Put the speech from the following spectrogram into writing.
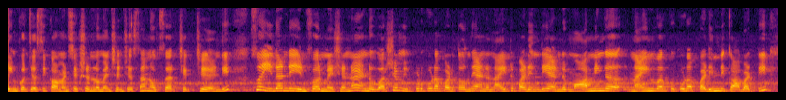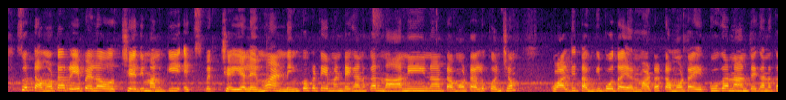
లింక్ వచ్చేసి కామెంట్ సెక్షన్లో మెన్షన్ చేస్తాను. ఒకసారి చెక్ చేయండి. సో ఇదండి ఇన్ఫర్మేషన్. అండ్ వర్షం ఇప్పుడు కూడా పడుతుంది. అండ్ నైట్ పడింది. అండ్ మార్నింగ్ నైన్ వరకు కూడా పడింది కాబట్టి సో టమోటా రేపు ఎలా వచ్చేది మనకి ఎక్స్పెక్ట్ చేయలేము. అండ్ ఇంకొకటి ఏమంటే కనుక నానిన టమోటాలు కొంచెం క్వాలిటీ తగ్గిపోతాయి అన్నమాట టమోటా ఎక్కువగా నానితే కనుక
